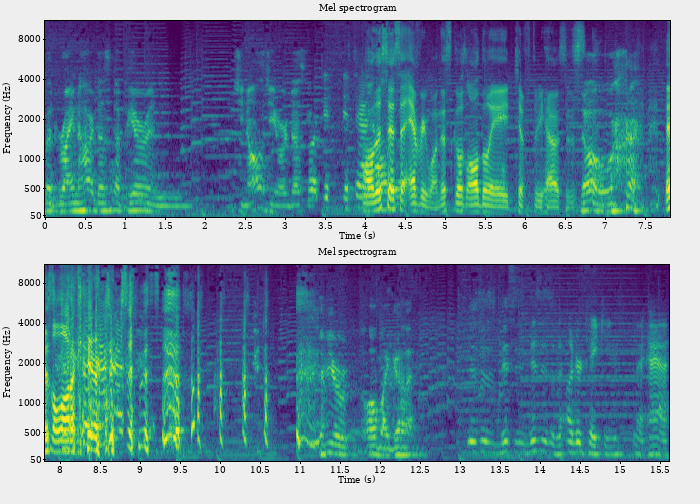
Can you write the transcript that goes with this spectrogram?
but Reinhardt doesn't appear in genealogy, or does he? But this, this Well, this says to everyone. This goes all the way to three houses. No. There's a lot of characters in this. if you're, oh my god. This is this is this is an undertaking and a half.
